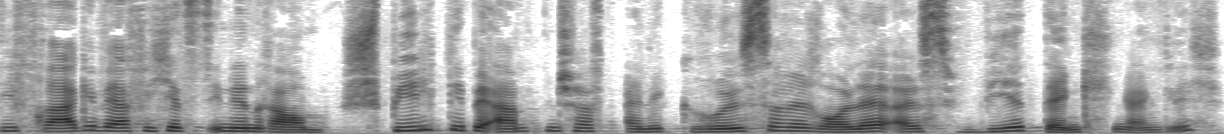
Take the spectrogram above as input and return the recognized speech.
Die Frage werfe ich jetzt in den Raum. Spielt die Beamtenschaft eine größere Rolle, als wir denken eigentlich?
